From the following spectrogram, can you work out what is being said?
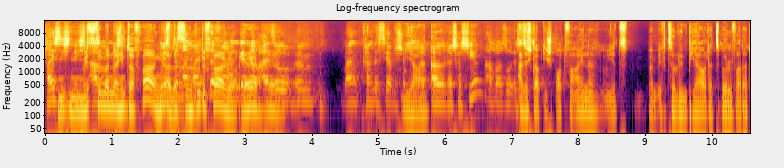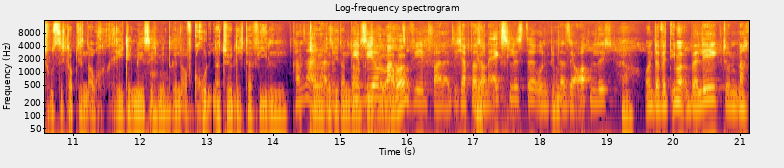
Weiß ich nicht. Müsste man mal hinterfragen. Ja, das ist eine gute Frage. Genau, ja, ja. also ähm, man kann das ja bestimmt Ja. äh, recherchieren, aber so ist Also ich glaube, die Sportvereine jetzt beim FC Olympia oder 12 oder TUS, ich glaube, die sind auch regelmäßig mit drin, aufgrund natürlich der vielen Kann sein. Akteure, Also die dann da wir, sind. wir machen es auf jeden Fall. Also ich habe da Ja. so eine Excel-Liste und bin da sehr ordentlich. Ja. Und da wird immer überlegt und nach,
